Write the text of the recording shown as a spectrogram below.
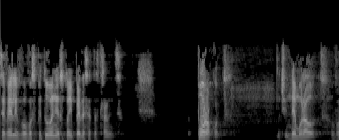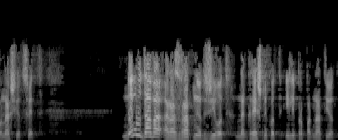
се вели во воспитување 150 страница. Порокот, значи неморалот во нашиот свет, не му дава развратниот живот на грешникот или пропаднатиот,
